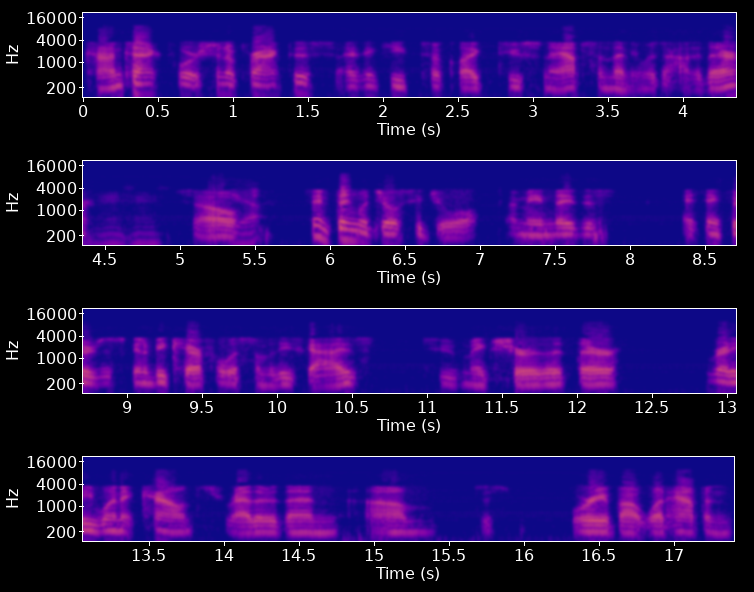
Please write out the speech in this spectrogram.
contact portion of practice, I think he took like two snaps and then he was out of there. Mm-hmm. So yep. same thing with Josey Jewell. I mean, they just, I think they're just going to be careful with some of these guys to make sure that they're ready when it counts rather than um, just worry about what happens.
